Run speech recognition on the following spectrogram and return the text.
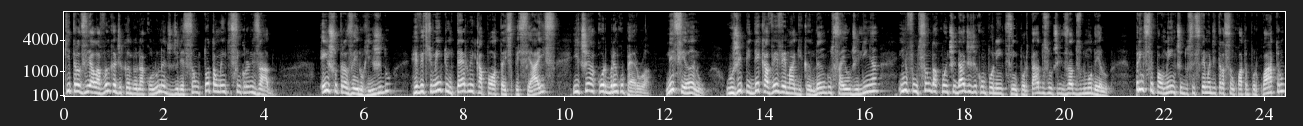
que trazia alavanca de câmbio na coluna de direção totalmente sincronizado, eixo traseiro rígido, revestimento interno e capota especiais e tinha a cor branco pérola. Nesse ano, o Jeep DKV Vemag Candango saiu de linha em função da quantidade de componentes importados utilizados no modelo, principalmente do sistema de tração 4x4,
